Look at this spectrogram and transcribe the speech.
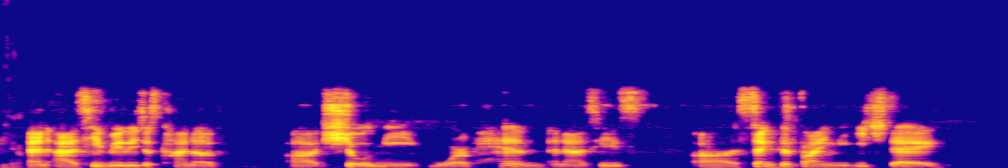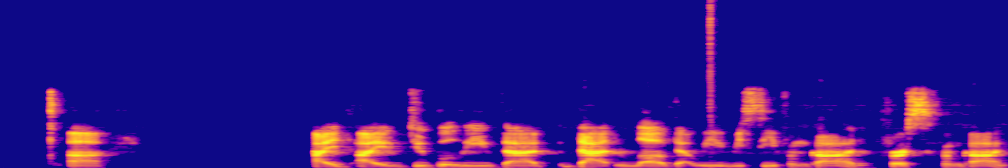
yeah. and as He really just kind of uh, showed me more of Him, and as He's uh, sanctifying me each day, uh, I, I do believe that that love that we receive from God, first from God,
